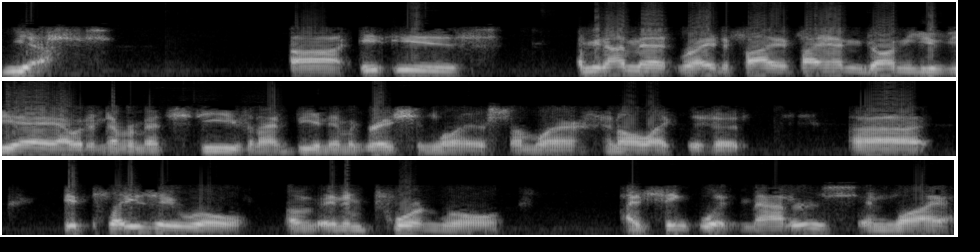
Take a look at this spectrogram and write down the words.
Yes, uh, it is. I mean, I met right. If I if I hadn't gone to UVA, I would have never met Steve, and I'd be an immigration lawyer somewhere in all likelihood. Uh, it plays a role, of an important role. I think what matters and why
